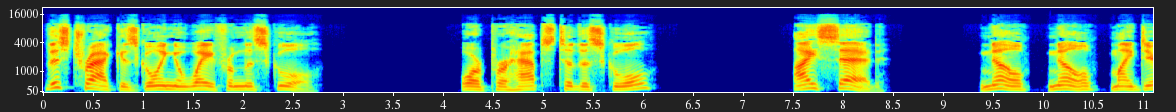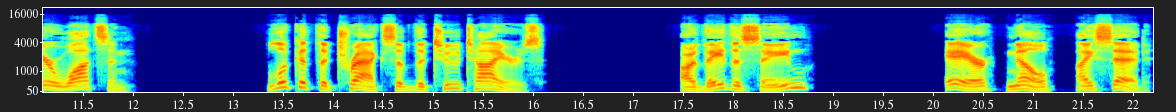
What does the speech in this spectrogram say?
This track is going away from the school. Or perhaps to the school? I said. No, no, my dear Watson. Look at the tracks of the two tires. Are they the same? Air, no, I said.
